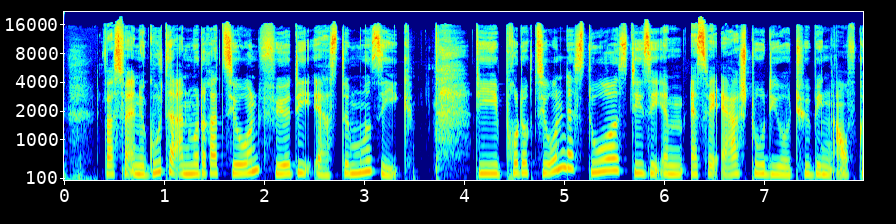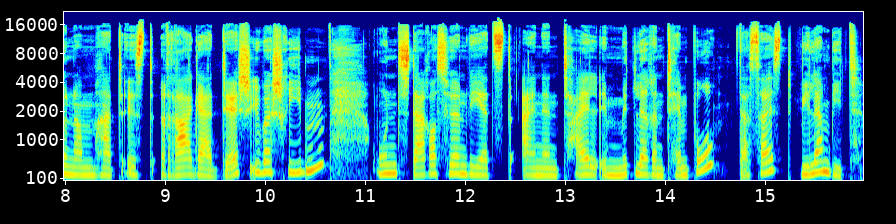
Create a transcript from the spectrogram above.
Was für eine gute Anmoderation für die erste Musik. Die Produktion des Duos, die sie im SWR-Studio Tübingen aufgenommen hat, ist Raga Desh überschrieben. Und daraus hören wir jetzt einen Teil im mittleren Tempo, das heißt Vilambit.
